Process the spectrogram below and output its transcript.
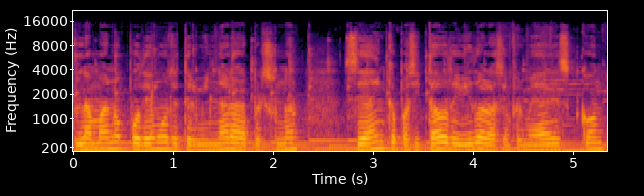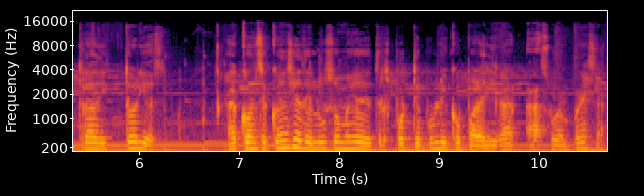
la mano podemos determinar a la personal se ha incapacitado debido a las enfermedades contradictorias a consecuencia del uso medio de transporte público para llegar a su empresa.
